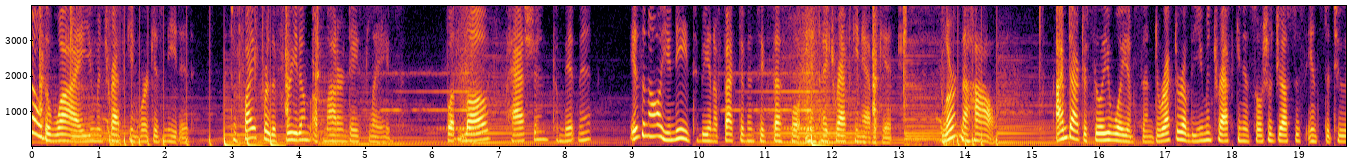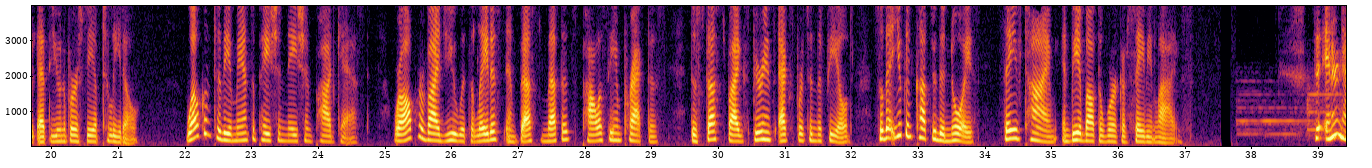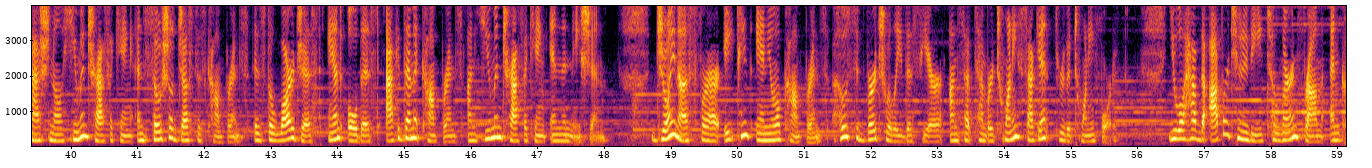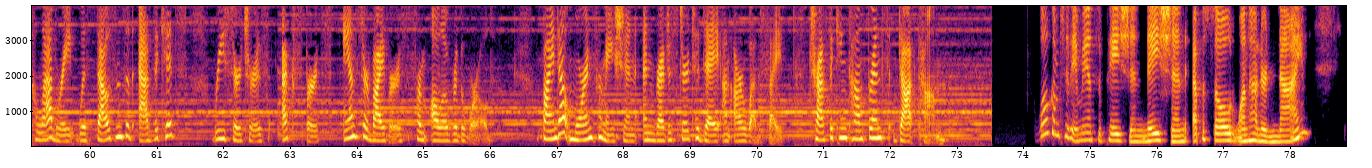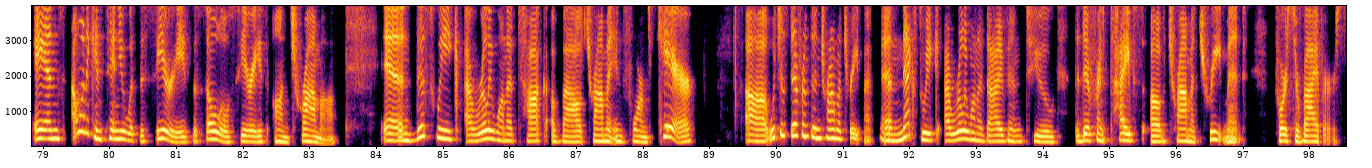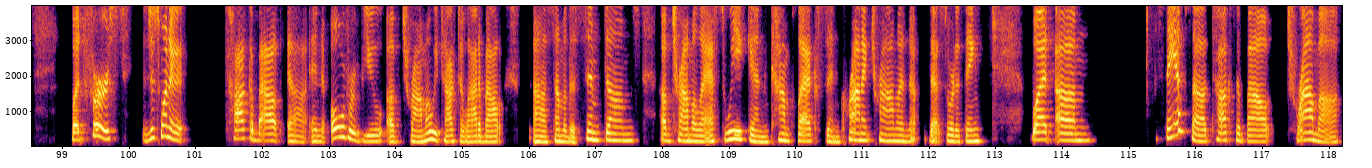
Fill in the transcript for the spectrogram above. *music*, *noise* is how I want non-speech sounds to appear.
know the why human trafficking work is needed to fight for the freedom of modern day slaves. But love, passion, commitment isn't all you need to be an effective and successful anti trafficking advocate. Learn the how. I'm Dr. Celia Williamson, Director of the Human Trafficking and Social Justice Institute at the University of Toledo. Welcome to the Emancipation Nation podcast, where I'll provide you with the latest and best methods, policy, and practice discussed by experienced experts in the field so that you can cut through the noise, save time, and be about the work of saving lives. The International Human Trafficking and Social Justice Conference is the largest and oldest academic conference on human trafficking in the nation. Join us for our 18th annual conference, hosted virtually this year on September 22nd through the 24th. You will have the opportunity to learn from and collaborate with thousands of advocates, researchers, experts, and survivors from all over the world. Find out more information and register today on our website, traffickingconference.com. Welcome to the Emancipation Nation, episode 109. And I want to continue with the series, the solo series on trauma. And this week, I really want to talk about trauma informed care uh, which is different than trauma treatment. And next week, I really want to dive into the different types of trauma treatment for survivors. But first, I just want to talk about uh, an overview of trauma. We talked a lot about uh, some of the symptoms of trauma last week and complex and chronic trauma and that, that sort of thing. But um, SAMHSA talks about trauma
